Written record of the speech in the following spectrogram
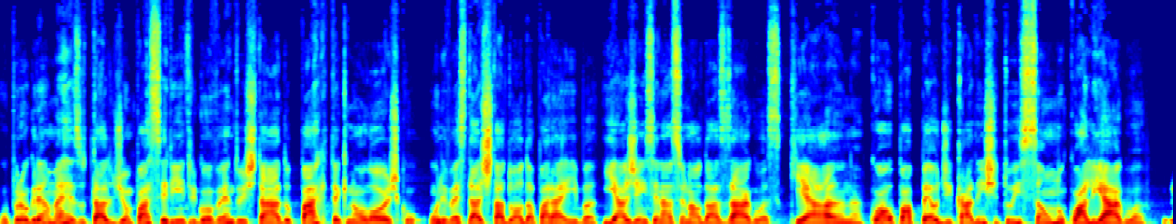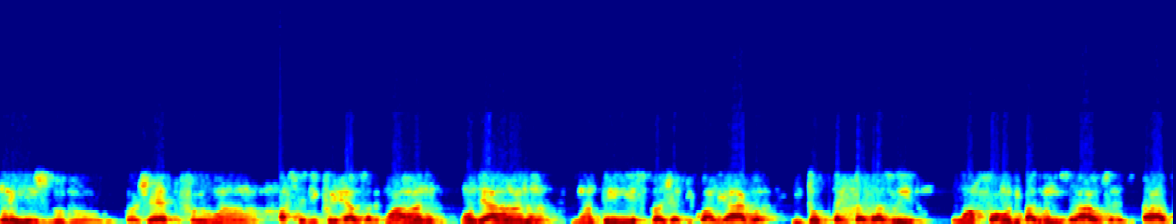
O programa é resultado de uma parceria entre Governo do Estado, Parque Tecnológico, Universidade Estadual da Paraíba e a Agência Nacional das Águas, que é a ANA. Qual o papel de cada instituição no Qualiágua? No início do, do projeto, foi uma parceria que foi realizada com a ANA, onde a ANA mantém esse projeto de Qualiágua em todo o território brasileiro uma forma de padronizar os resultados.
